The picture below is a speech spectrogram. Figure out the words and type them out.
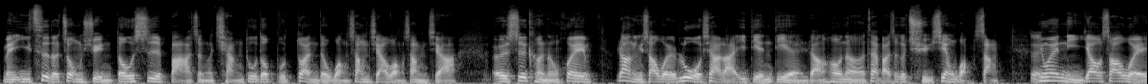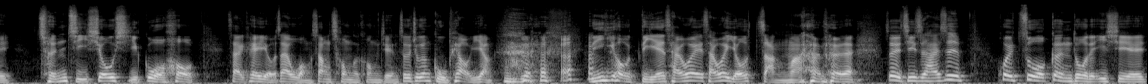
每一次的重训都是把整个强度都不断的往上加、往上加，而是可能会让你稍微落下来一点点，然后呢再把这个曲线往上，对因为你要稍微沉寂休息过后，才可以有再往上冲的空间。这个就跟股票一样，你有跌才会才会有涨嘛，对不对？所以其实还是会做更多的一些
